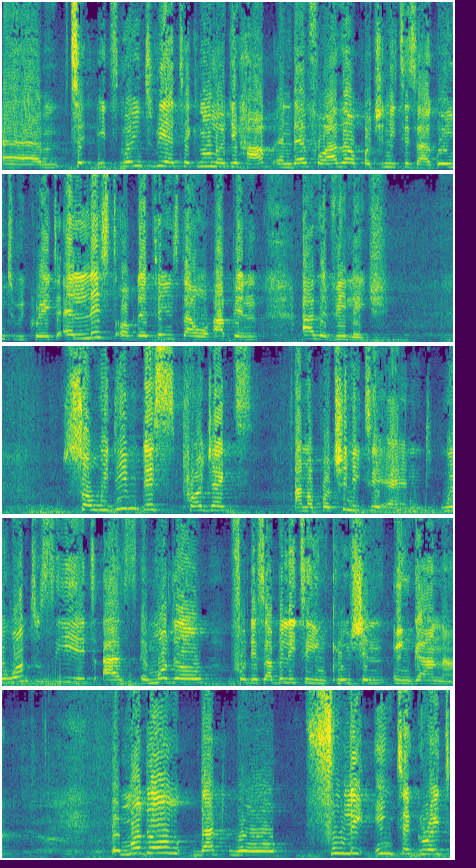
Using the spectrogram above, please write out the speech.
um, t- it's going to be a technology hub, and therefore other opportunities are going to be created. A list of the things that will happen at the village. So within this project an opportunity, and we want to see it as a model for disability inclusion in Ghana. A model that will fully integrate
